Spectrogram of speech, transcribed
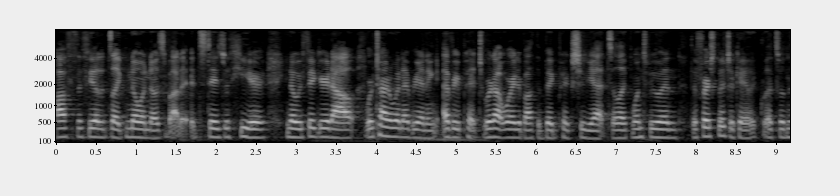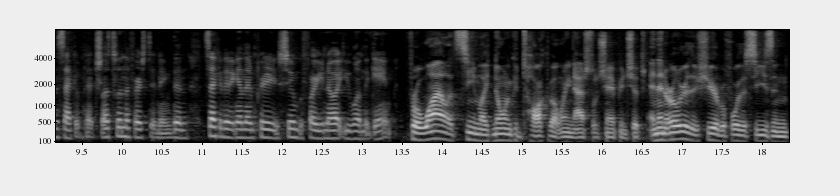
off the field, it's like no one knows about it. It stays with here. You know, we figure it out. We're trying to win every inning, every pitch. We're not worried about the big picture yet. So like once we win the first pitch, okay, like let's win the second pitch. Let's win the first inning, then second inning, and then pretty soon before you know it, you won the game. For a while, it seemed like no one could talk about winning national championships. And then earlier this year, before the season,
